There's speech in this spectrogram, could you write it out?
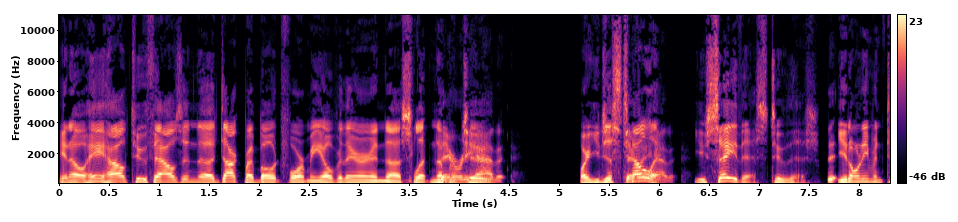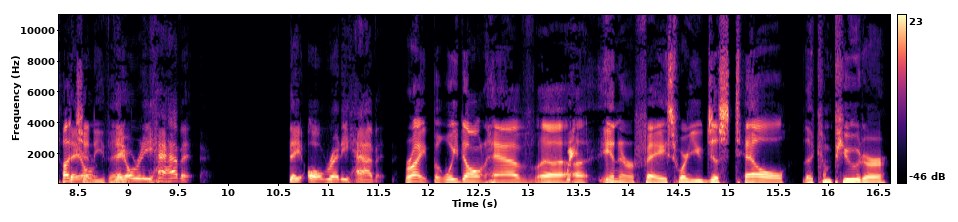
you know hey how 2000 uh, dock my boat for me over there in uh, slip number they already two have it. or you just They tell it. it. you say this to this you don't even touch they, al- anything They already have it. They already have it. Right, but we don't have uh, an interface where you just tell the computer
